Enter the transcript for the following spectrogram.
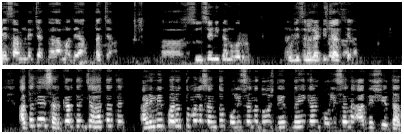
आमने सामनेच्या काळामध्ये आत्ताच्या शिवसैनिकांवर पोलिसांनी लाठीचार्ज केला. आता काय सरकार त्यांच्या हातात आहे. आणि मी परत तुम्हाला सांगतो पोलिसांना दोष देत नाही कारण पोलिसांना आदेश येतात.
